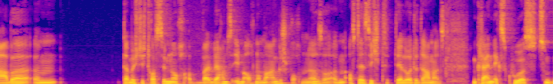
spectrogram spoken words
aber ähm, da möchte ich trotzdem noch, weil wir haben es eben auch nochmal angesprochen, ne, so ähm, aus der Sicht der Leute damals, einen kleinen Exkurs zum,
